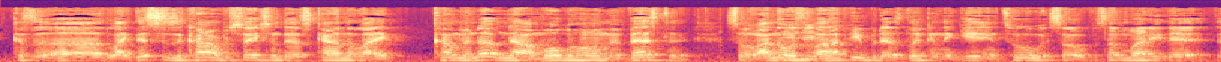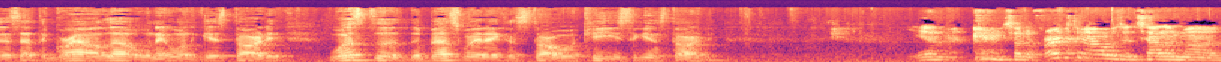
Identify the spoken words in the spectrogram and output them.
because uh, like this is a conversation that's kind of like coming up now, mobile home investing. So I know it's a lot of people that's looking to get into it. So for somebody that that's at the ground level and they want to get started, what's the the best way they can start? with keys to getting started? Yeah. So the first thing I was to tell them, uh,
